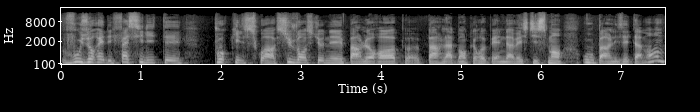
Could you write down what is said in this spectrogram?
vous aurez des facilités pour qu'il soit subventionné par l'Europe, euh, par la Banque européenne d'investissement ou par les États membres,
